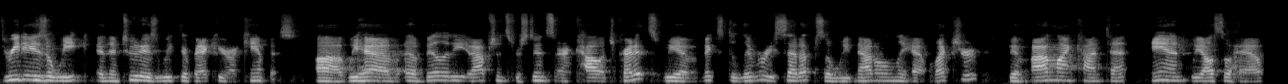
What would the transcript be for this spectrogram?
three days a week, and then two days a week, they're back here on campus. Uh, we have ability and options for students to earn college credits. We have a mixed delivery setup. So we not only have lecture, we have online content, and we also have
